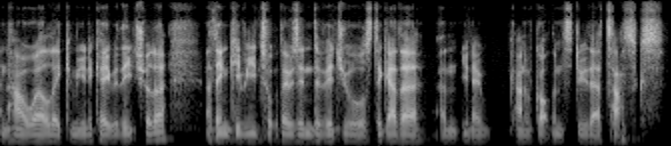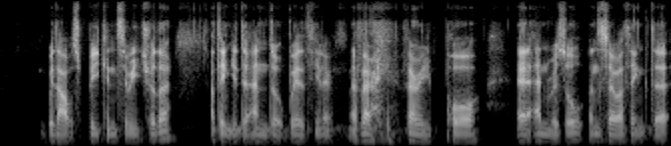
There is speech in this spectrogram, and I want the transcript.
and how well they communicate with each other. I think if you took those individuals together and you know kind of got them to do their tasks without speaking to each other, I think you'd end up with you know a very very poor uh, end result. And so I think that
